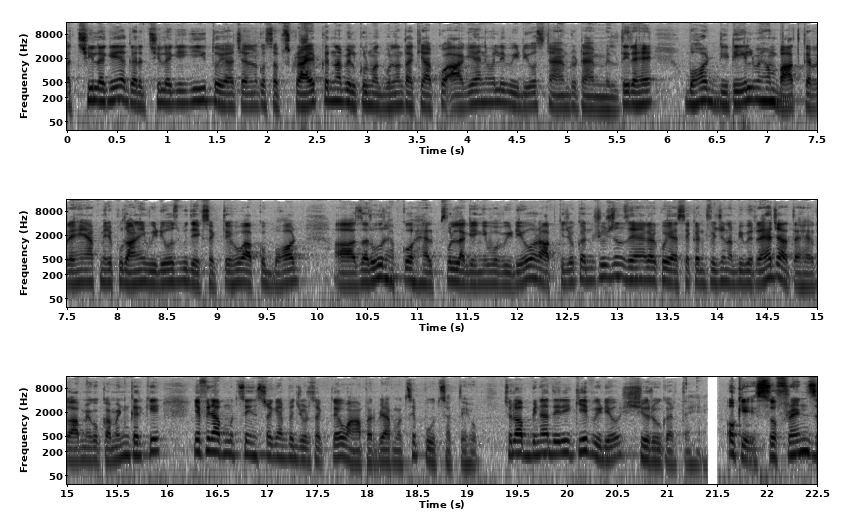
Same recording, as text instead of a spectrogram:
अच्छी लगे। अगर अच्छी लगेगी तो यार चैनल को सब्सक्राइब करना बिल्कुल मत भूलना ताकि आपको आगे आने वाली वीडियोज़ टाइम टू टाइम मिलती रहे। बहुत डिटेल में हम बात कर रहे हैं। आप मेरे पुराने वीडियोज़ भी देख सकते हो। आपको बहुत ज़रूर आपको हेल्पफुल लगेंगे वो वीडियो और आपके जो कन्फ्यूज़न हैं अगर कोई ऐसे कन्फ्यूज़न अभी भी रह जाता है तो आप मेरे को कमेंट करके या फिर आप मुझसे इंस्टाग्राम पर जुड़ सकते हो। वहाँ पर भी आप मुझसे पूछ सकते हो। चलो अब बिना देरी के वीडियो शुरू करते हैं। ओके सो फ्रेंड्स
